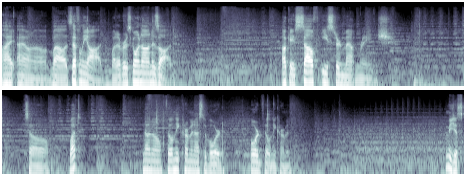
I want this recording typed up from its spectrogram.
I, I don't know. Well, it's definitely odd. Whatever is going on is odd. Okay, southeastern mountain range. So, what? No, no, Filny Kerman has to board. Board Filny Kerman. Let me just...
